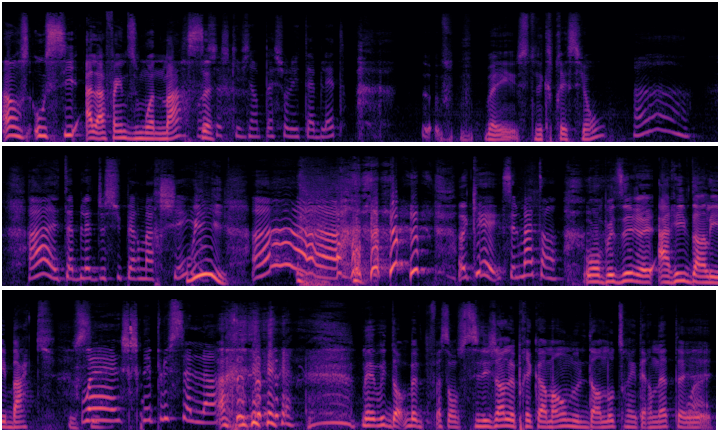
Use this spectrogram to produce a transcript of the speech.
en- aussi à la fin du mois de mars. Ouais, c'est ce qui vient pas sur les tablettes. Ben, c'est une expression. Ah, ah les tablettes de supermarché Oui! Ah Ok, c'est le matin. Ou on peut dire euh, arrive dans les bacs aussi. Ouais, je connais plus celle-là. mais oui, donc, ben, de toute façon, si les gens le précommandent ou le download sur Internet, euh, Ouais.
